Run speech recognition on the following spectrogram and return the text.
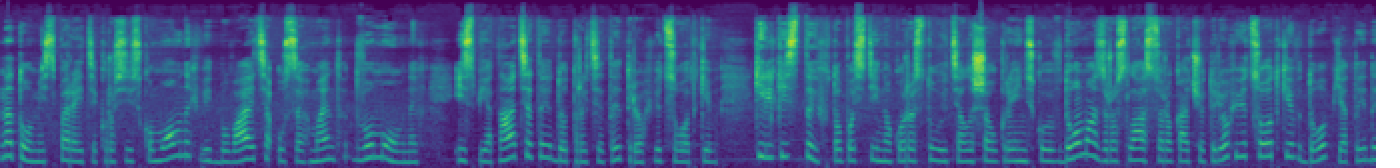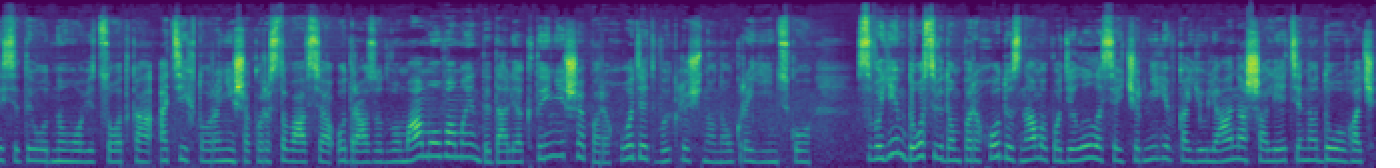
Натомість перетік російськомовних відбувається у сегмент двомовних із 15 до 33%. Кількість тих, хто постійно користується лише українською вдома, зросла з 44% до 51%. А ті, хто раніше користувався одразу двома мовами, дедалі активніше переходять виключно на українську. Своїм досвідом переходу з нами поділилася й чернігівка Юліана Шалєтіна Довгач,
